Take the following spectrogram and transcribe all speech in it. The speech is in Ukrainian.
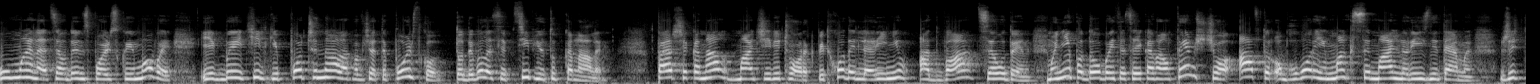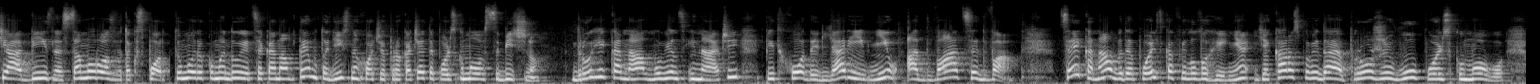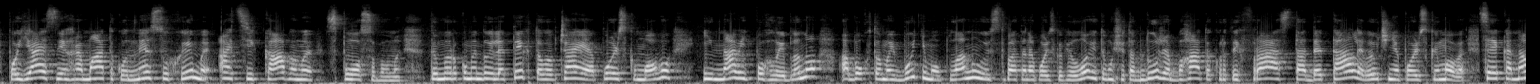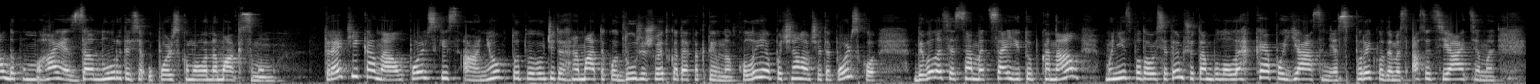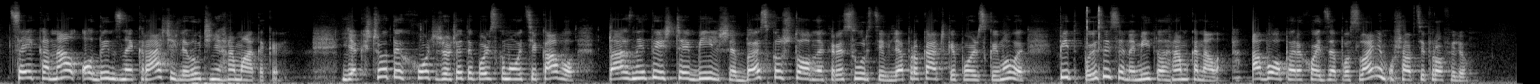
У мене це один з польської мови, і якби я тільки починала вивчати польську, то дивилася б ці ютуб канали. Перший канал Матчі Вічорик підходить для рівнів А2 С1. Мені подобається цей канал тим, що автор обговорює максимально різні теми: життя, бізнес, саморозвиток, спорт. Тому рекомендую цей канал тим, хто дійсно хоче прокачати польську мову всебічно. Другий канал Mówiąc Іначе підходить для рівнів А2 С2. Цей канал веде польська філологиня, яка розповідає про живу польську мову, пояснює граматику не сухими, а цікавими способами. Тому рекомендую для тих, хто вивчає польську мову і навіть поглиблено, або хто в майбутньому планує вступати на польську філологію, тому що там дуже багато крутих фраз та деталей вивчення польської мови. Цей канал допомагає зануритися у польську мову на максимум. Третій канал Польський з Аню. Тут ви вивчите граматику дуже швидко та ефективно. Коли я починала вчити польську, дивилася саме цей ютуб канал. Мені сподобався тим, що там було легке пояснення з прикладами, з асоціаціями. Цей канал один з найкращих для вивчення граматики. Якщо ти хочеш вивчати польську мову цікаво та знайти ще більше безкоштовних ресурсів для прокачки польської мови, підписуйся на мій телеграм-канал або переходь за посиланням у шапці профілю.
